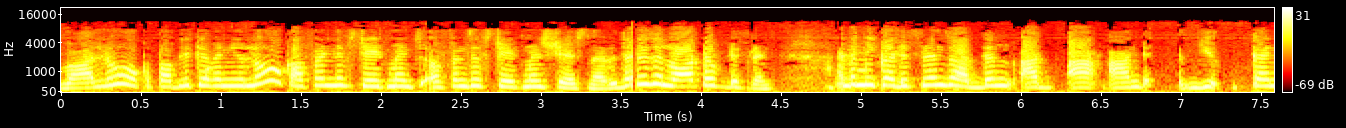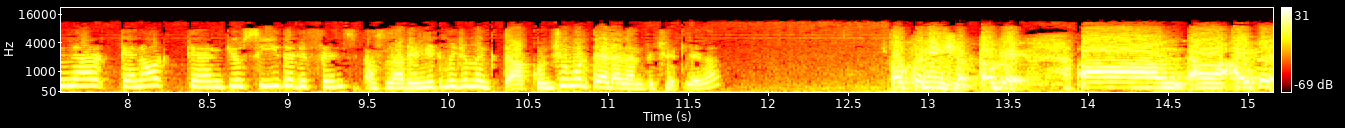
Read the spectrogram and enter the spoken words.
వాళ్ళు ఒక పబ్లిక్ అవెన్యూలో ఒక అఫెన్సివ్ స్టేట్మెంట్స్ అఫెన్సివ్ స్టేట్మెంట్స్ చేస్తున్నారు. There is a lot of difference అంటే మీకు ఆ డిఫరెన్స్ అర్థం అంటే cannot can you see the difference అసలు ఆ రెండింటి మీద మీకు కొంచెం కూడా తేడా కనిపించట్లేదా? ఒక్క నిమిషం. ఓకే. అయిపోయి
